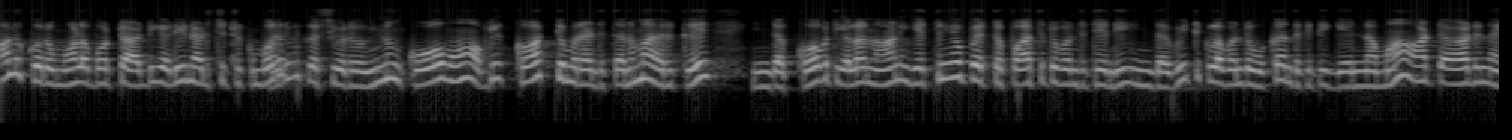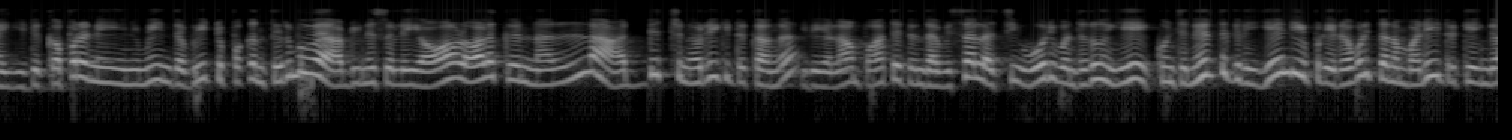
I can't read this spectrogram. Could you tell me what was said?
ஆளுக்கு ஒரு மூளை போட்டு அடி அடி நடிச்சிட்டு இருக்கும்போது அறிவு கரிசியோட இன்னும் கோபம் அப்படியே காட்டு மிராண்டித்தனமா இருக்கு. இந்த கோபத்தையெல்லாம் நானும் எத்தனையோ பேர்த்த பார்த்துட்டு வந்துட்டேன் இந்த வீட்டுக்குள்ள வந்து உட்காந்துக்கிட்டு என்னமா ஆட்ட ஆடுன இதுக்கப்புறம் நீ இனிமே இந்த வீட்டு பக்கம் திரும்புவே அப்படின்னு சொல்லி ஆள் ஆளுக்கு நல்லா அடிச்சு நொறுக்கிட்டு இருக்காங்க. இதையெல்லாம் பார்த்துட்டு இருந்த விசாலாச்சி ஓடி வந்ததும் ஏய் கொஞ்சம் நிறுத்துக்கிட்டு ஏண்டி இப்படி ரவடித்தனம் பண்ணிட்டு இருக்கீங்க?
